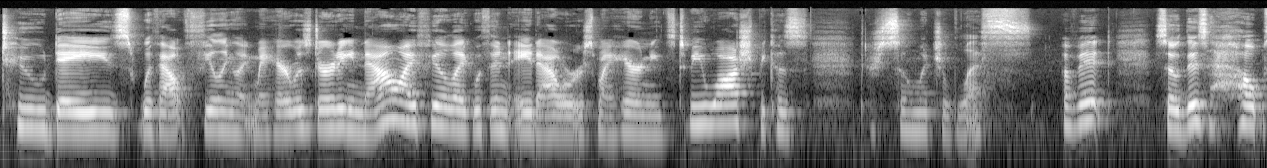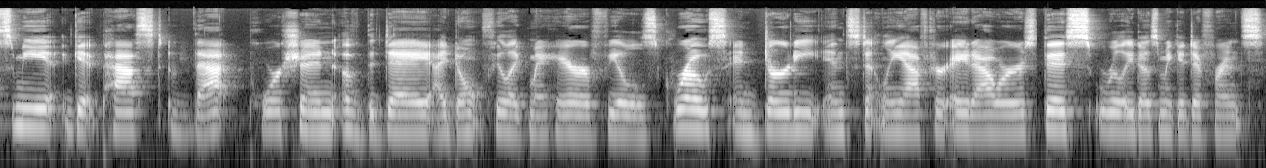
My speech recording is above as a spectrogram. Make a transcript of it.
two days without feeling like my hair was dirty. Now I feel like within eight hours my hair needs to be washed because there's so much less of it. So this helps me get past that portion of the day. I don't feel like my hair feels gross and dirty instantly after eight hours. This really does make a difference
